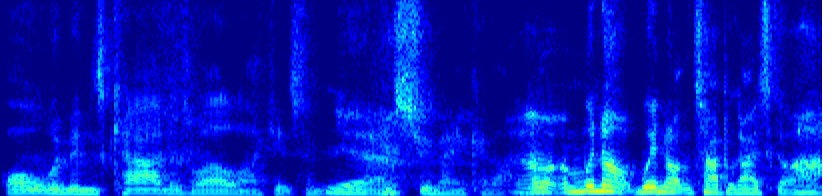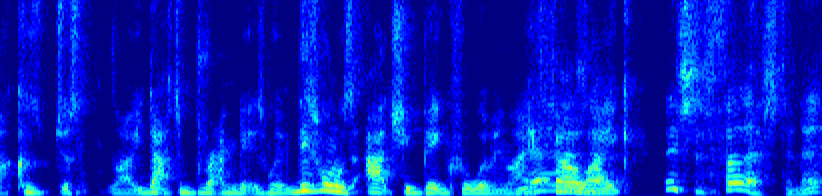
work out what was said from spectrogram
All women's card as well. Like it's a Yeah. history maker. That, And and we're not we're not the type of guys to go ah because just like you'd have to brand it as women. This one was actually big for women. Like Yeah, it felt like This is first, isn't it?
